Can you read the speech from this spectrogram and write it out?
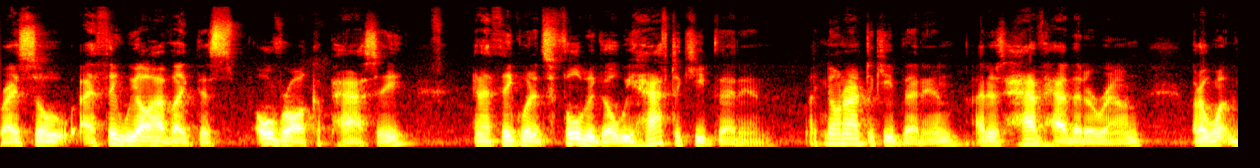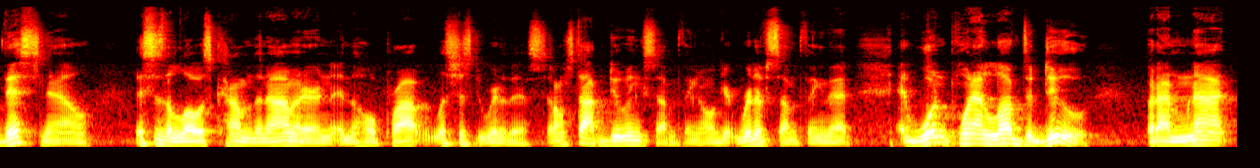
right? So I think we all have like this overall capacity. And I think when it's full, we go, we have to keep that in. Like, no, I don't have to keep that in. I just have had that around, but I want this now. This is the lowest common denominator in, in the whole problem. Let's just get rid of this. I'll stop doing something. I'll get rid of something that at one point I loved to do, but I'm not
